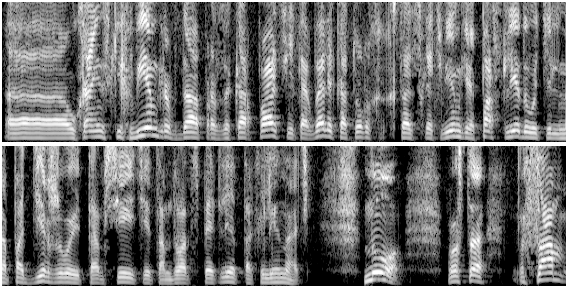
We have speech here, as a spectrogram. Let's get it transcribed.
э, украинских венгров, да, про Закарпатье и так далее, которых, кстати сказать, Венгрия последовательно поддерживает там все эти там, 25 лет, так или иначе. Но просто сам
